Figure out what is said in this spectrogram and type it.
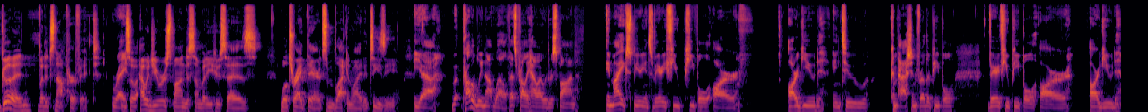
good, but it's not perfect. Right. So, how would you respond to somebody who says, well, it's right there, it's in black and white, it's easy? Yeah. But probably not well. That's probably how I would respond. In my experience, very few people are argued into compassion for other people. Very few people are argued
